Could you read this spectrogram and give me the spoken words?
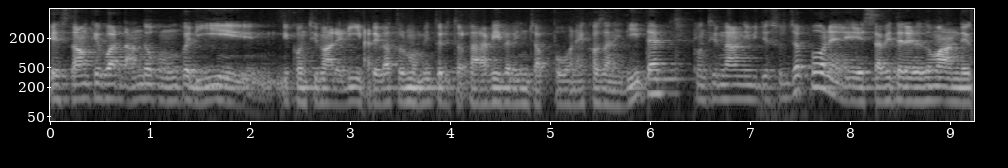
e sto anche guardando comunque di, di continuare lì. È arrivato il momento di tornare a vivere in Giappone, cosa ne dite? Continueranno i video sul Giappone e se avete delle domande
